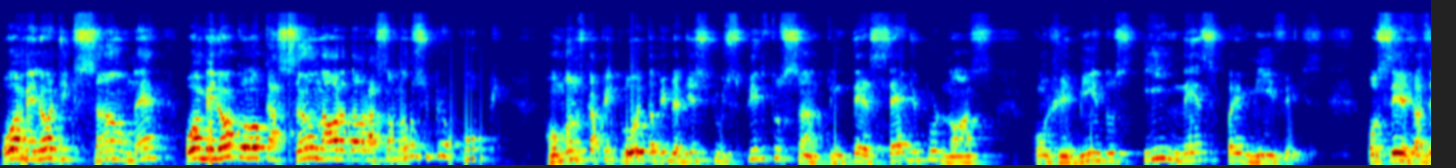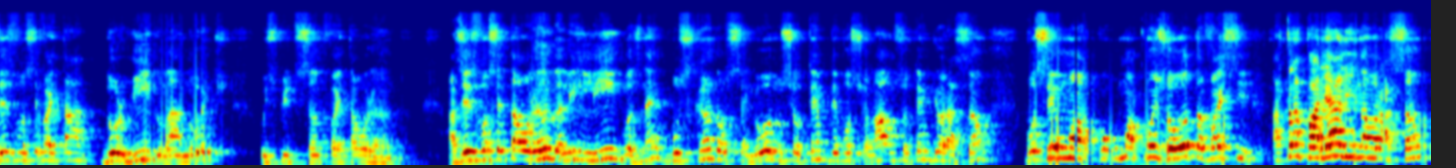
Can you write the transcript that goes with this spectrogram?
ou a melhor dicção, né? ou a melhor colocação na hora da oração, não se preocupe. Romanos capítulo 8, a Bíblia diz que o Espírito Santo intercede por nós com gemidos inexprimíveis. Ou seja, às vezes você vai estar dormindo lá à noite, o Espírito Santo vai estar orando. Às vezes você está orando ali em línguas, né? Buscando ao Senhor no seu tempo devocional, no seu tempo de oração. Você, uma, uma coisa ou outra, vai se atrapalhar ali na oração,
